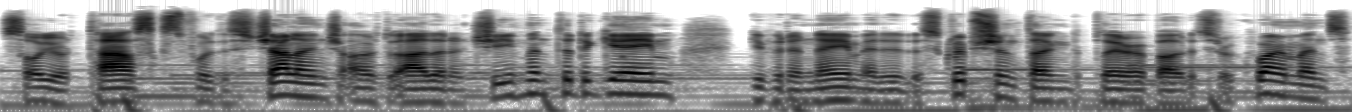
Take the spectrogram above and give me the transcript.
So your tasks for this challenge are to add an achievement to the game, give it a name and a description telling the player about its requirements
